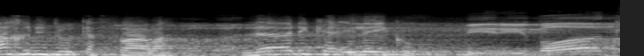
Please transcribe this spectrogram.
أخرجوا كفارة ذلك إليكم. برضاك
